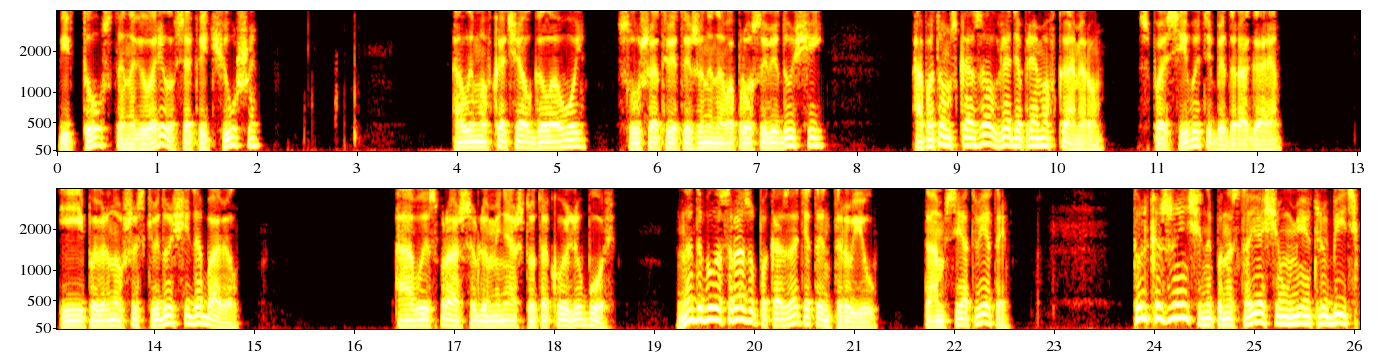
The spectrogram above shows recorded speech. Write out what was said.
И толстая наговорила всякой чуши». Алымов качал головой, слушая ответы жены на вопросы ведущей, а потом сказал, глядя прямо в камеру, «Спасибо тебе, дорогая». И, повернувшись к ведущей, добавил, «А вы спрашивали у меня, что такое любовь. Надо было сразу показать это интервью. Там все ответы». Только женщины по-настоящему умеют любить,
